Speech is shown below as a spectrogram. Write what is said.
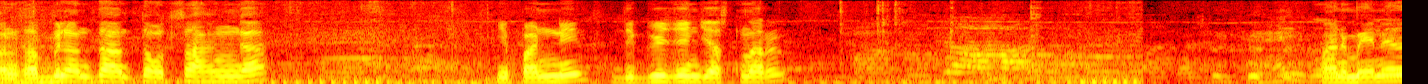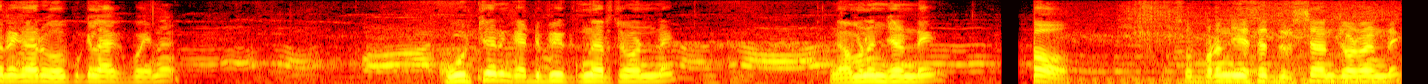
మన సభ్యులంతా అంత ఉత్సాహంగా ఈ పనిని దిగ్విజయం చేస్తున్నారు. మన మేనేజర్ గారు ఓపిక లేకపోయినా కూర్చొని గడ్డి పీకుతున్నారు చూడండి. గమనించండి శుభ్రం చేసే దృశ్యాన్ని చూడండి.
